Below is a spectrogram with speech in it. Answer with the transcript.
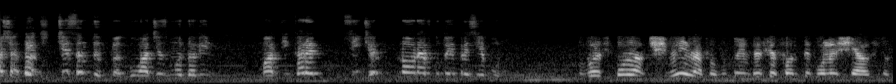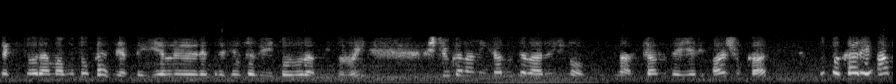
Așa, deci ce se întâmplă cu acest Mădălin Martin, care, sincer, nouă ne-a făcut o impresie bună. Vă spun, la, și mie mi-a făcut o impresie foarte bună și am spus de câte ori am avut ocazia, că el reprezintă viitorul rapidului. Știu că în amicalul de la Râșnov, în amicalul de ieri, a jucat, după care am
